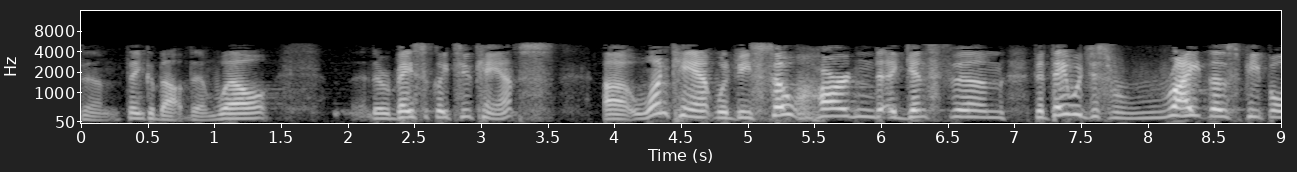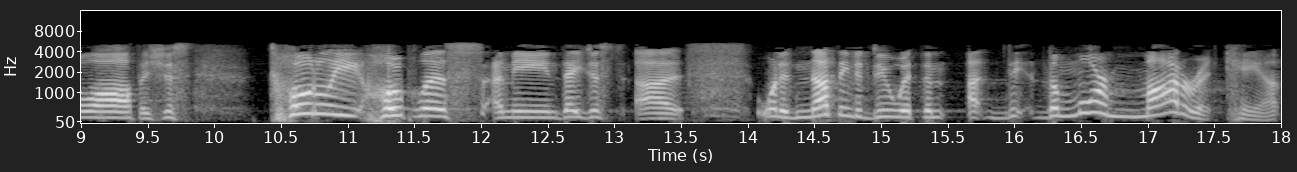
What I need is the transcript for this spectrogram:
them, think about them? Well, there were basically two camps. Uh, one camp would be so hardened against them that they would just write those people off as just totally hopeless. I mean, they just uh, wanted nothing to do with them. Uh, the, the more moderate camp,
